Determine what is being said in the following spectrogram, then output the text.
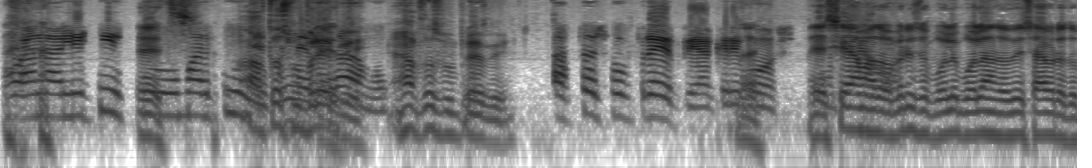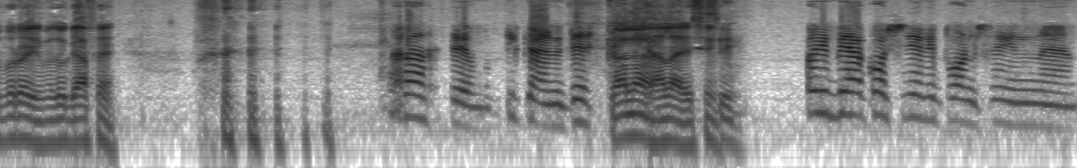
ο αναλυτής του Έτσι. Μαρτίνε. Αυτός που πρέπει. Αυτός που πρέπει. Αυτός που πρέπει, ακριβώς. Ναι. Εσύ άμα το βρεις το πολύ πολύ να το δεις αύριο το πρωί με τον καφέ. Αχ, Θεέ μου, τι κάνετε; Καλά. Καλά, εσύ. Ο Ολυμπιακός είναι λοιπόν στην ε,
